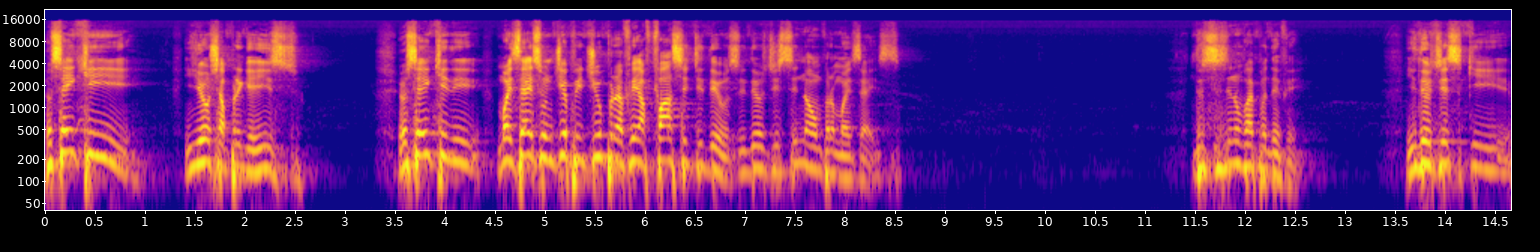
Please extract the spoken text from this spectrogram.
Eu sei que, e eu já preguei isso, eu sei que Moisés um dia pediu para ver a face de Deus, e Deus disse não para Moisés. Deus disse: não vai poder ver. E Deus disse que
